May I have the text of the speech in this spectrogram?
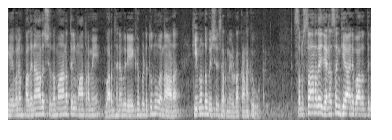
കേവലം പതിനാറ് ശതമാനത്തിൽ മാത്രമേ വർധനവ് രേഖപ്പെടുത്തുന്നുവെന്നാണ് ഹിമന്ത ബിശ്വ ശർമ്മയുടെ കണക്കുകൂട്ടൽ. സംസ്ഥാനത്തെ ജനസംഖ്യാനുപാതത്തിൽ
